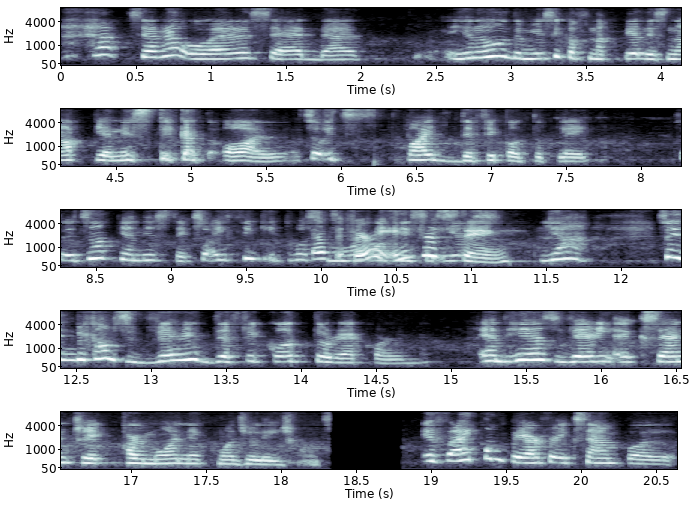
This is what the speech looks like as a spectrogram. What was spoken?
Sir Raul said that you know, the music of Nakpil is not pianistic at all. So it's quite difficult to play. So it's not pianistic. So I think it was That's very interesting. Yeah. So it becomes very difficult to record. And he has very eccentric harmonic modulations. If I compare, for example,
